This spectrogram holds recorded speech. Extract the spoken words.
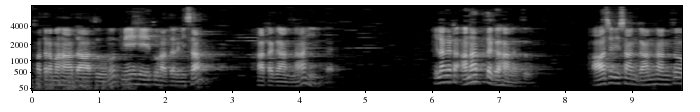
සතර මහා ධාතුනොත් මේ හේතු හතර නිසා හට ගන්නා හිඳයි. ඊළඟට අනත්ත ගහනතු. ආශවිසං ගන්හන්තෝ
